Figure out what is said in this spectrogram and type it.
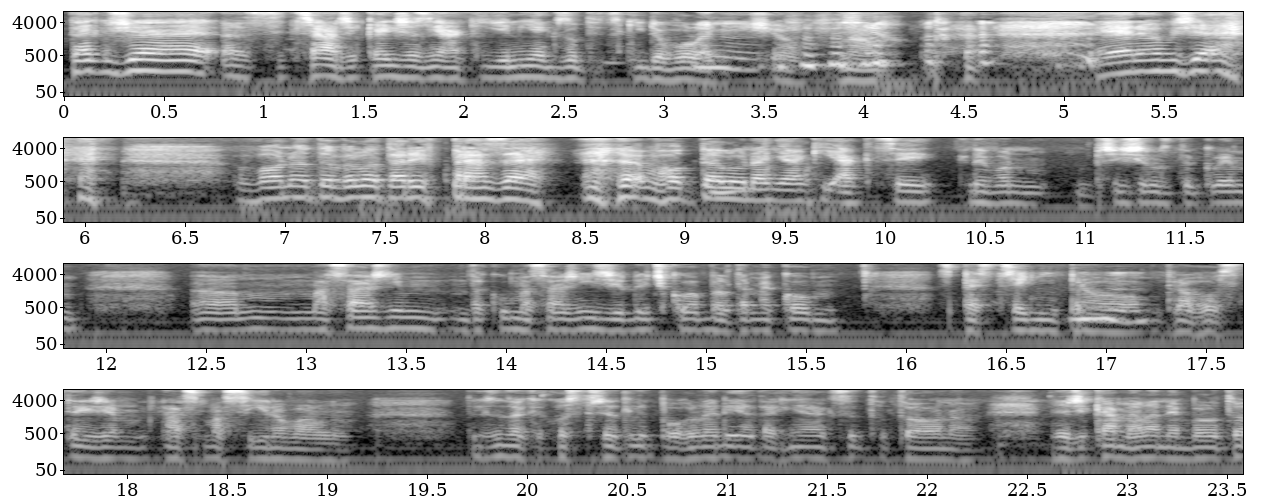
Takže si třeba říkají, že z nějaký jiný exotický dovolený, že jo? No. Jenomže Ono to bylo tady v Praze, v hotelu na nějaký akci, kde on přišel s takovým um, masážním, takovou masážní židličkou a byl tam jako zpestření pro, mm. pro hosty, že nás masíroval. No. Tak jsme tak jako střetli pohledy a tak nějak se to to, no. Neříkám, hele, nebylo to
